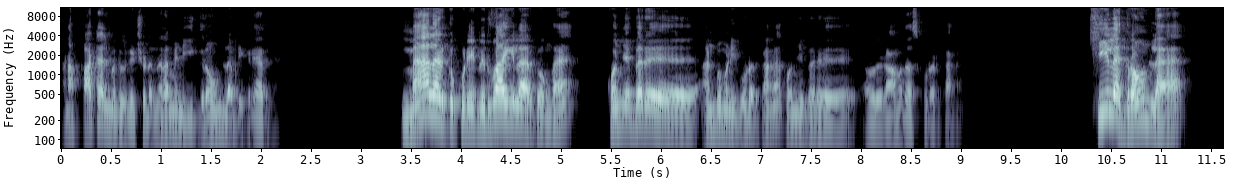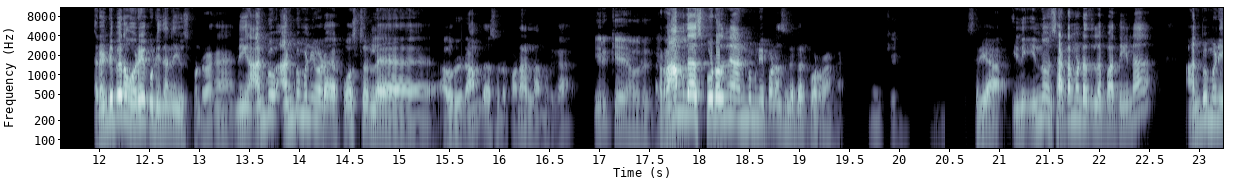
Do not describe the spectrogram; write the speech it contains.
ஆனால் பாட்டாளி மக்கள் கட்சியோட நிலைமை இன்னைக்கு கிரவுண்டில் அப்படி கிடையாதுங்க மேலே இருக்கக்கூடிய நிர்வாகிகளாக இருக்கவங்க கொஞ்சம் பேர் அன்புமணி கூட இருக்காங்க கொஞ்சம் பேர் அவர் ராமதாஸ் கூட இருக்காங்க. கீழே கிரவுண்டில் ரெண்டு பேரும் ஒரே கொடி தானே யூஸ் பண்றாங்க. நீங்க அன்பு அன்புமணியோட போஸ்டர்ல அவர் ராமதாஸோட படம் இல்லாம இருக்கா? இருக்கே அவருக்கு ராமதாஸ் போடுறதுல அன்புமணி படம் சில பேர் போடுறாங்க. ஓகே. சரியா? இது இன்னும் சட்டமன்றத்துல பாத்தீங்கன்னா அன்புமணி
